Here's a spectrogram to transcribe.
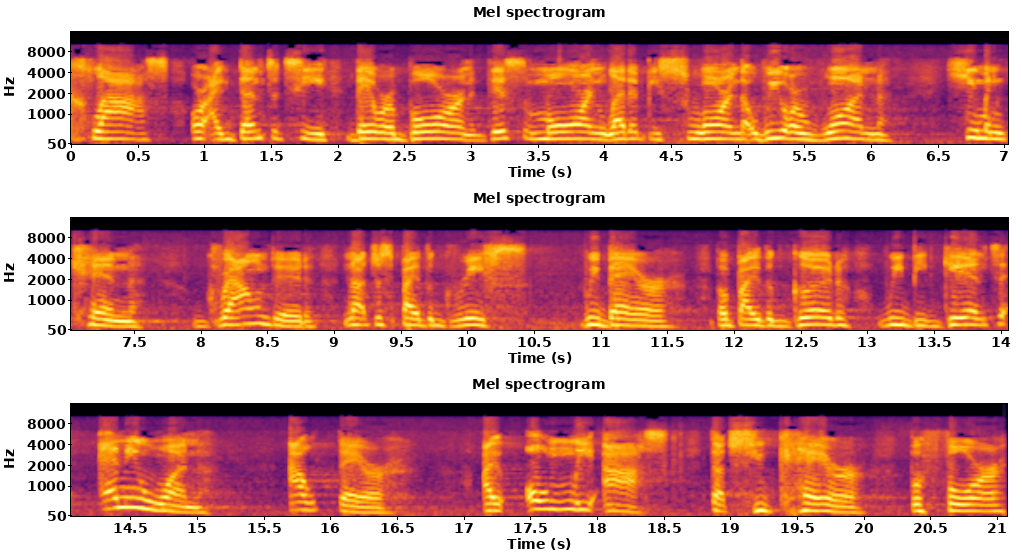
class, or identity they were born. This morn, let it be sworn that we are one human kin, grounded not just by the griefs we bear, but by the good we begin. To anyone out there, I only ask that you care before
